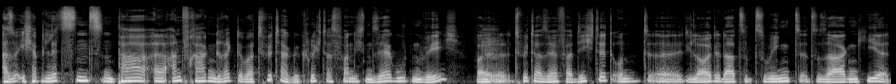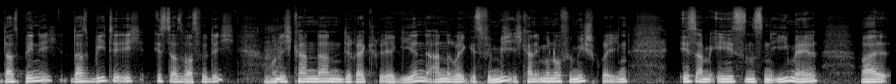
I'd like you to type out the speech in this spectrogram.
Also ich habe letztens ein paar äh, Anfragen direkt über Twitter gekriegt. Das fand ich einen sehr guten Weg, weil mhm. Twitter sehr verdichtet und äh, die Leute dazu zwingt äh, zu sagen, hier, das bin ich, das biete ich, ist das was für dich? Mhm. Und ich kann dann direkt reagieren. Der andere Weg ist für mich, ich kann immer nur für mich sprechen, ist am ehesten eine E-Mail, weil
